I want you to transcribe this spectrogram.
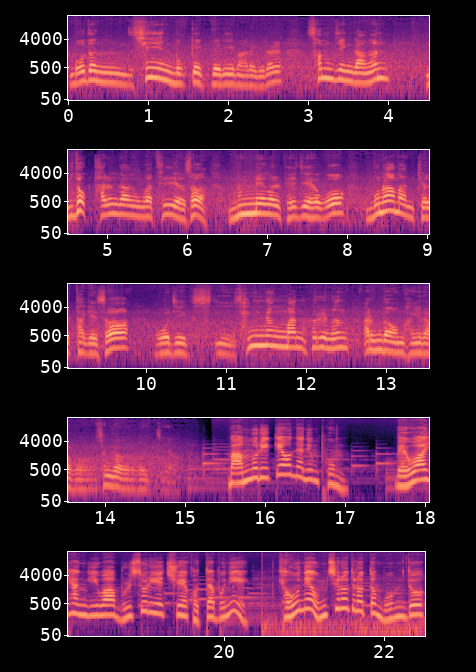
모든 시인 묵객들이 말하기를 섬진강은 유독 다른 강과 틀려서 문명을 배제하고 문화만 결탁해서 오직 이 생명만 흐르는 아름다운 강이라고 생각을 하고 있지요. 만물이 깨어나는 봄. 매화 향기와 물소리에 취해 걷다 보니 겨우내 움츠러들었던 몸도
